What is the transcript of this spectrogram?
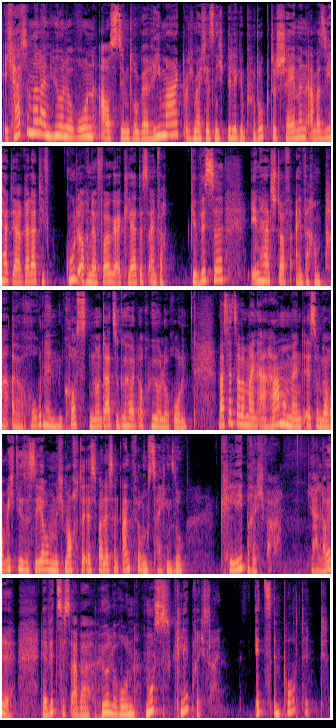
Ich hatte mal ein Hyaluron aus dem Drogeriemarkt und ich möchte jetzt nicht billige Produkte schämen, aber sie hat ja relativ gut auch in der Folge erklärt, dass einfach gewisse Inhaltsstoffe einfach ein paar Euronen kosten und dazu gehört auch Hyaluron. Was jetzt aber mein Aha-Moment ist und warum ich dieses Serum nicht mochte, ist, weil es in Anführungszeichen so klebrig war. Ja, Leute, der Witz ist aber, Hyaluron muss klebrig sein. It's important.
